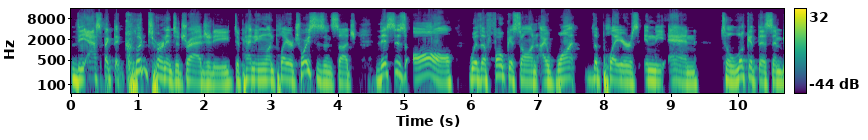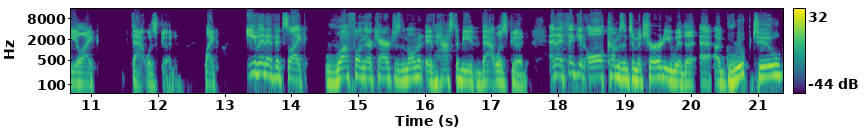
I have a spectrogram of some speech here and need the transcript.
the aspect that could turn into tragedy depending on player choices and such this is all with a focus on i want the players in the end to look at this and be like that was good like even if it's like rough on their characters at the moment it has to be that was good and i think it all comes into maturity with a, a group too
